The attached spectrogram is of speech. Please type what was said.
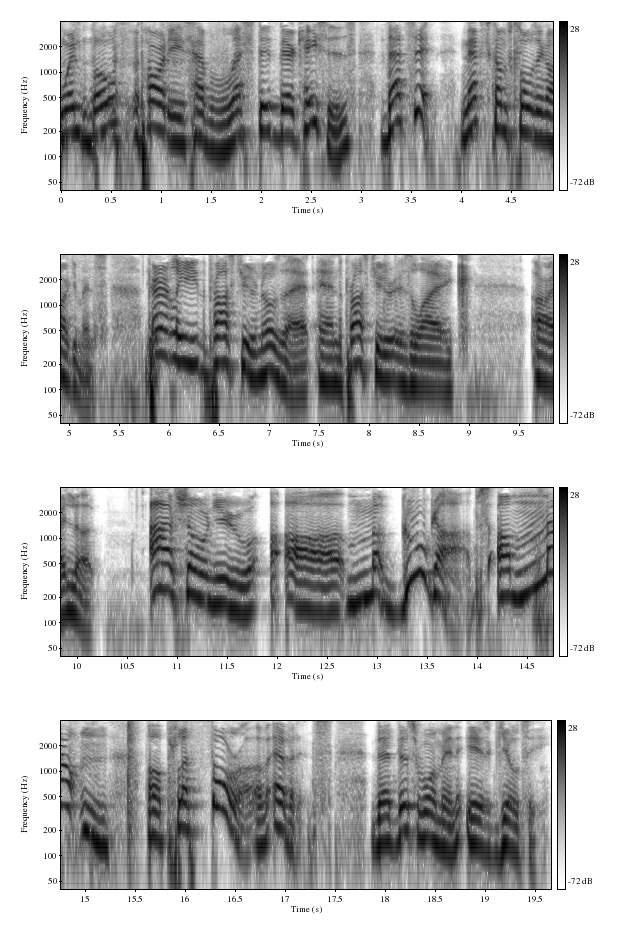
when both parties have rested their cases, that's it. Next comes closing arguments. Apparently, the prosecutor knows that, and the prosecutor is like, "All right, look, I've shown you uh, m- goo gobs, a mountain, a plethora of evidence that this woman is guilty."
